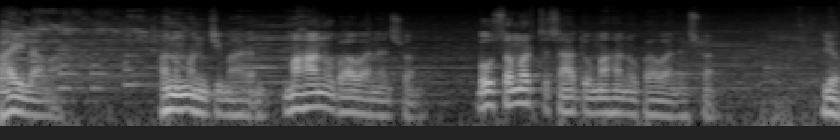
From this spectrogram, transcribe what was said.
ભાઈલામાં હનુમાનજી મહારાજ મહાનુભાવાનંદ સ્વામી. બહુ સમર્થ સાધુ, મહાનુભાવાના સ્વામી. લ્યો,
